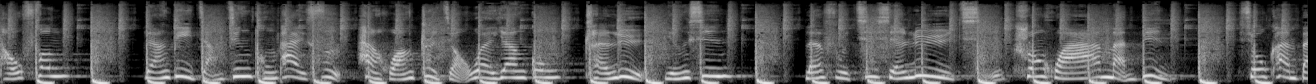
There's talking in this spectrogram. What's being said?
头风。梁帝讲经同泰寺，汉皇置酒未央宫。陈绿迎新，兰府七贤绿起，霜华满鬓。休看百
